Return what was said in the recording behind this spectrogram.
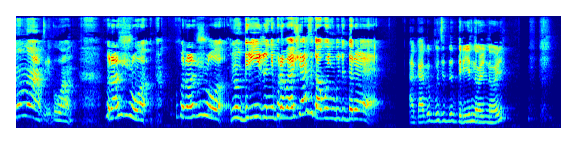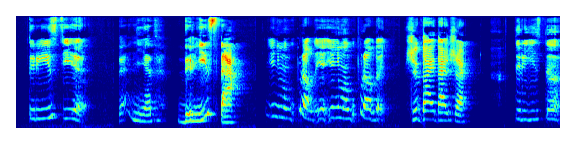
ну нафиг вам. Хорошо, хорошо. Ну, три же не превращается какой-нибудь дре. А как будет ноль ноль? Триста. Да нет. Триста. Я не могу, правда, я, я не могу, правда. Считай дальше. Триста,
